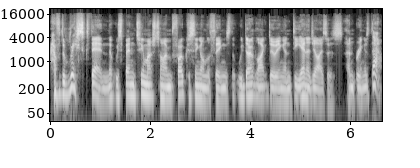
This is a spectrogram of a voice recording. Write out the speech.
have the risk then that we spend too much time focusing on the things that we don't like doing and de-energize us and bring us down.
